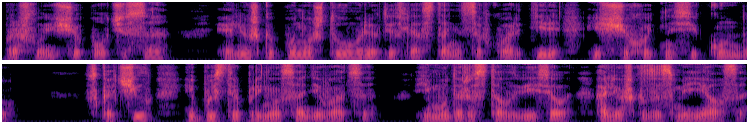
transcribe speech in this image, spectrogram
Прошло еще полчаса, и Алешка понял, что умрет, если останется в квартире еще хоть на секунду. Вскочил и быстро принялся одеваться. Ему даже стало весело. Алешка засмеялся.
